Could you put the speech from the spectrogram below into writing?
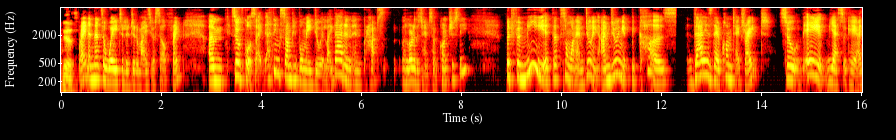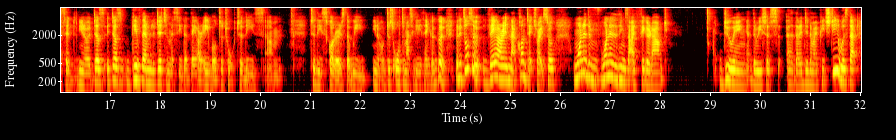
yes. Right? And that's a way to legitimize yourself, right? Um so of course I, I think some people may do it like that and, and perhaps a lot of the time subconsciously. But for me, it, that's not what I'm doing. I'm doing it because that is their context, right? so a yes okay i said you know it does it does give them legitimacy that they are able to talk to these um to these scholars that we you know just automatically think are good but it's also they are in that context right so one of the one of the things that i figured out doing the research uh, that i did in my phd was that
